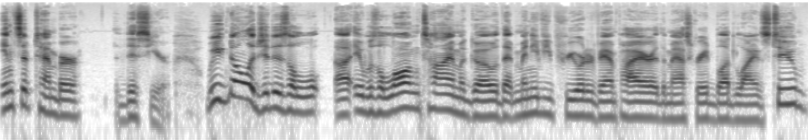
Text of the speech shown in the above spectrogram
in September this year. We acknowledge it is a uh, it was a long time ago that many of you pre-ordered Vampire the Masquerade Bloodlines 2.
